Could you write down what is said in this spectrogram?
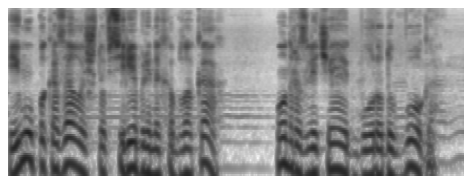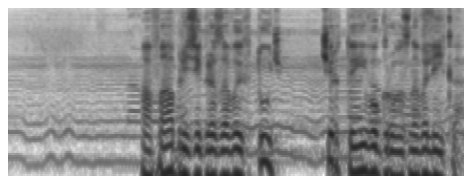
Ему показалось, что в серебряных облаках он различает бороду Бога, а в абрезе грозовых туч черты его грозного лика.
